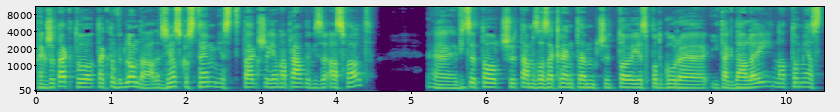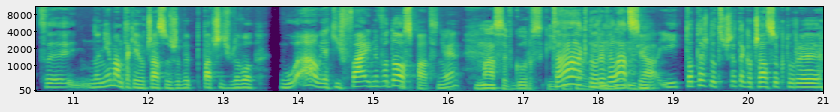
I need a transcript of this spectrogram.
Także tak to, tak to wygląda, ale w związku z tym jest tak, że ja naprawdę widzę asfalt, widzę to, czy tam za zakrętem, czy to jest pod górę i tak dalej. Natomiast y, no nie mam takiego czasu, żeby patrzeć w lewo. Wow, jaki fajny wodospad, nie? Masyw górski. Tak, tak no mhm, rewelacja. Mhm. I to też dotyczy tego czasu, który,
